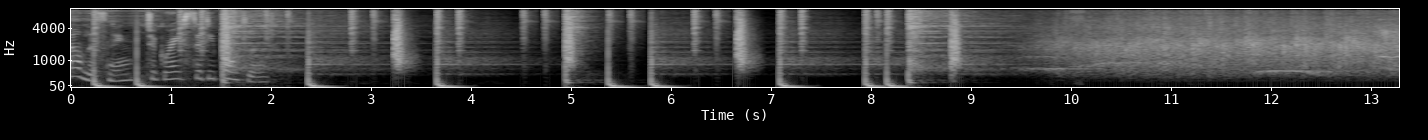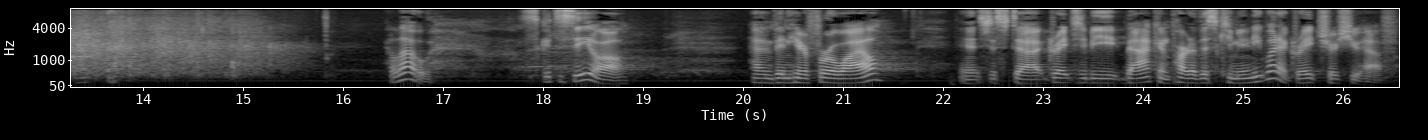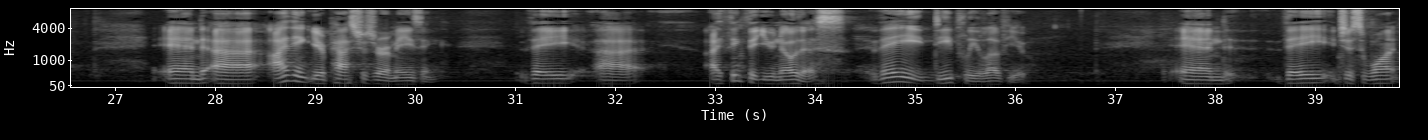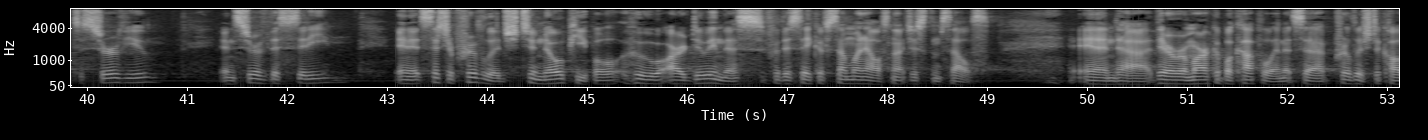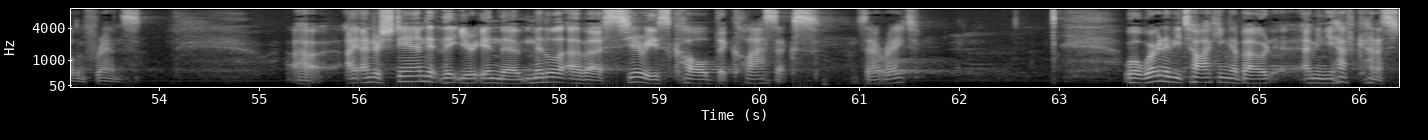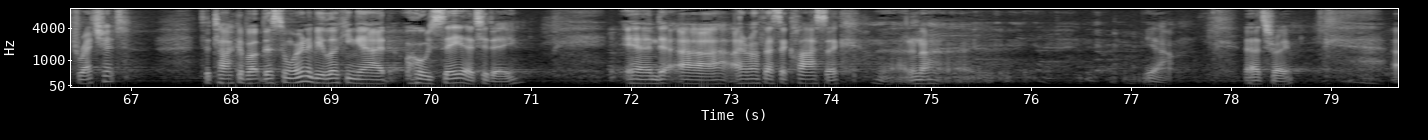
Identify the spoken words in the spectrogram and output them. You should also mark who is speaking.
Speaker 1: now listening to Grace City Portland.
Speaker 2: Hello. It's good to see you all. Haven't been here for a while, and it's just uh, great to be back and part of this community. What a great church you have. And uh, I think your pastors are amazing. They, uh, I think that you know this, they deeply love you. And they just want to serve you and serve this city and it's such a privilege to know people who are doing this for the sake of someone else, not just themselves. And uh, they're a remarkable couple, and it's a privilege to call them friends. Uh, I understand that you're in the middle of a series called The Classics. Is that right? Well, we're going to be talking about, I mean, you have to kind of stretch it to talk about this one. We're going to be looking at Hosea today. And uh, I don't know if that's a classic. I don't know. Yeah, that's right.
